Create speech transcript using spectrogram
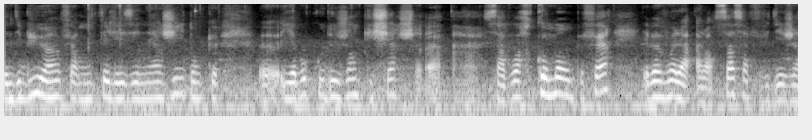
un, début, hein, faire monter les énergies. Donc, il y a beaucoup de gens qui cherchent à, savoir comment on peut faire. Et ben voilà, alors ça, ça fait déjà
